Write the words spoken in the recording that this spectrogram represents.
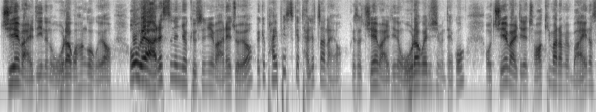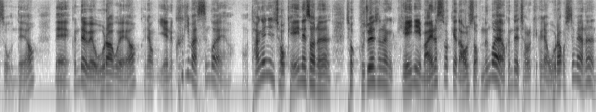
GMRD는 5라고 한 거고요. 어, 왜 RS는요, 교수님 안 해줘요? 여기 바이패스캡 달렸잖아요. 그래서 GMRD는 5라고 해주시면 되고, 어, GMRD는 정확히 말하면 마이너스 5인데요. 네, 근데 왜 5라고 해요? 그냥 얘는 크기만 쓴 거예요. 어, 당연히 저 개인에서는, 저 구조에서는 개인이 마이너스밖에 나올 수 없는 거예요. 근데 저렇게 그냥 5라고 쓰면은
